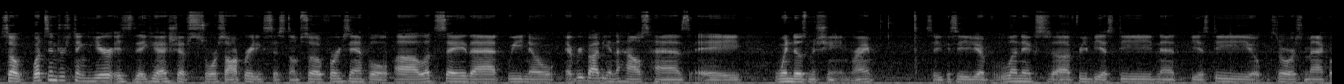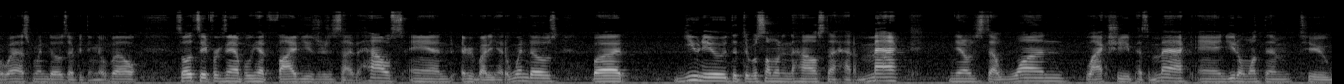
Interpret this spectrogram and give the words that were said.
So what's interesting here is that you actually have source operating system. So for example, uh, let's say that we know everybody in the house has a Windows machine, right? So you can see you have Linux, uh, FreeBSD, NetBSD, open source, Mac OS, Windows, everything Novell. So let's say, for example, we had five users inside the house and everybody had a Windows, but you knew that there was someone in the house that had a Mac you know, just that one black sheep has a Mac and you don't want them to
